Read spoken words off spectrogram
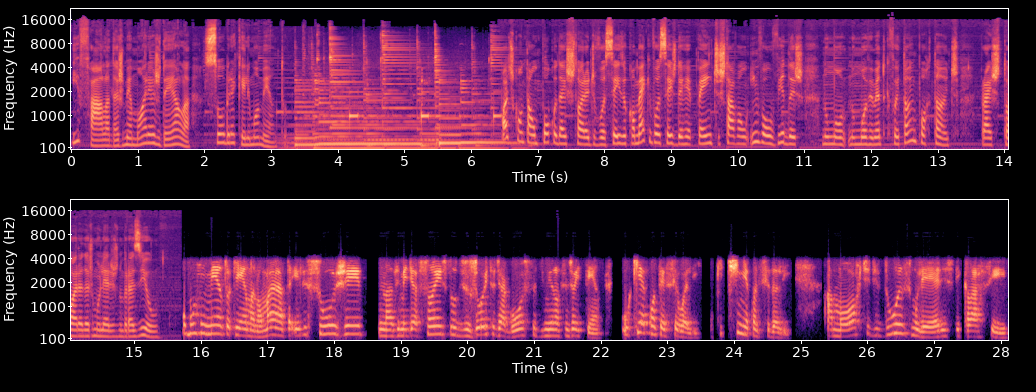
e fala das memórias dela sobre aquele momento. Pode contar um pouco da história de vocês e como é que vocês, de repente, estavam envolvidas num, num movimento que foi tão importante para a história das mulheres no Brasil? O movimento Quem Ama Não Mata, ele surge nas imediações do 18 de agosto de 1980. O que aconteceu ali? O que tinha acontecido ali? A morte de duas mulheres de classe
